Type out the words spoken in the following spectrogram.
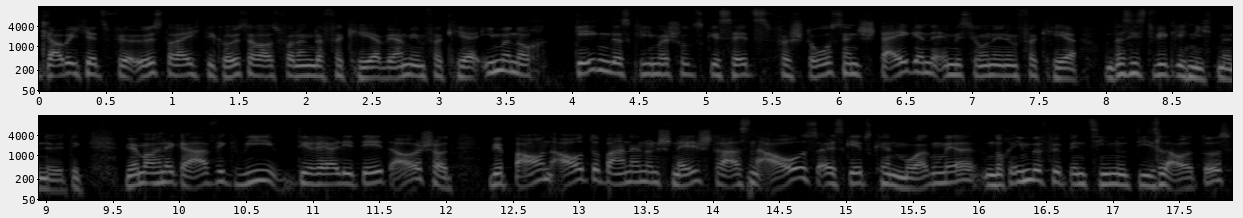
glaube ich, jetzt für Österreich die größte Herausforderung der Verkehr. Wir haben im Verkehr immer noch gegen das Klimaschutzgesetz verstoßen, steigende Emissionen im Verkehr. Und das ist wirklich nicht mehr nötig. Wir haben auch eine Grafik, wie die Realität ausschaut. Wir bauen Autobahnen und Schnellstraßen aus, als gäbe es keinen Morgen mehr, noch immer für Benzin- und Dieselautos.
